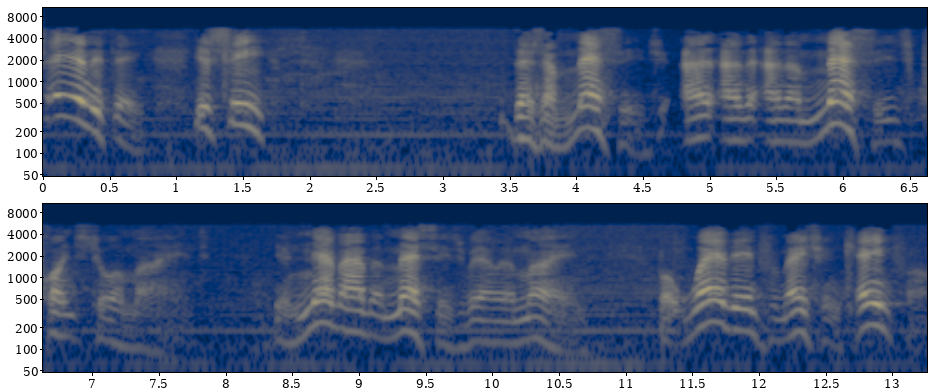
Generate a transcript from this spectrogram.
say anything. You see, there's a message, and, and, and a message points to a mind. You never have a message without a mind. But where the information came from,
